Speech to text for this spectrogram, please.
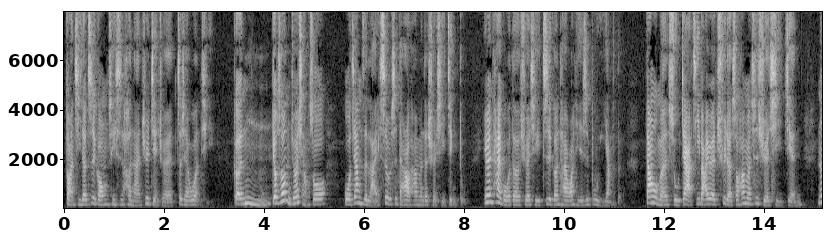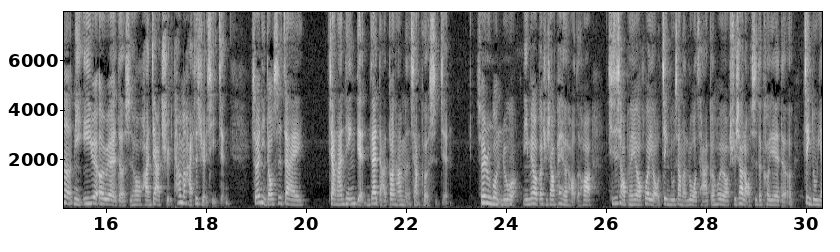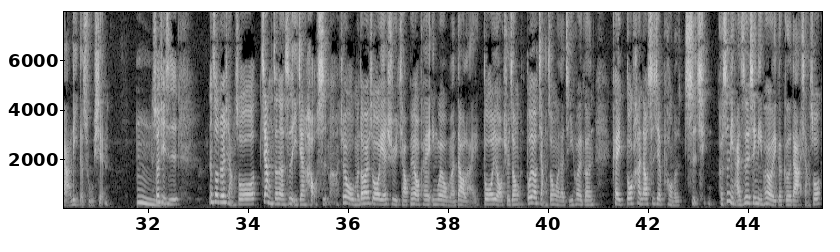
短期的志工其实很难去解决这些问题，跟有时候你就会想说，我这样子来是不是打扰他们的学习进度？因为泰国的学习制跟台湾其实是不一样的。当我们暑假七八月去的时候，他们是学习间；那你一月、二月的时候寒假去，他们还是学期间。所以你都是在讲难听一点，你在打断他们的上课时间。所以如果你如果你没有跟学校配合好的话，其实小朋友会有进度上的落差，跟会有学校老师的课业的进度压力的出现。嗯，所以其实。那时候就会想说，这样真的是一件好事嘛？就我们都会说，也许小朋友可以因为我们到来，多有学中多有讲中文的机会，跟可以多看到世界不同的事情。可是你还是心里会有一个疙瘩，想说，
